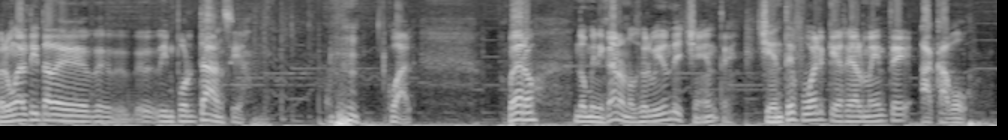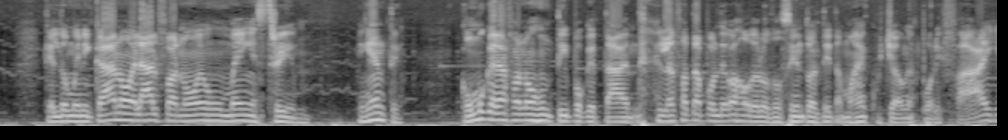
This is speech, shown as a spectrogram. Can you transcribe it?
Pero un artista de importancia ¿Cuál? Pero, dominicano, no se olviden de Chente. Chente fue el que realmente acabó. Que el dominicano, el alfa, no es un mainstream. Mi gente, ¿cómo que el alfa no es un tipo que está. el alfa está por debajo de los 200 artistas más escuchados en Spotify?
